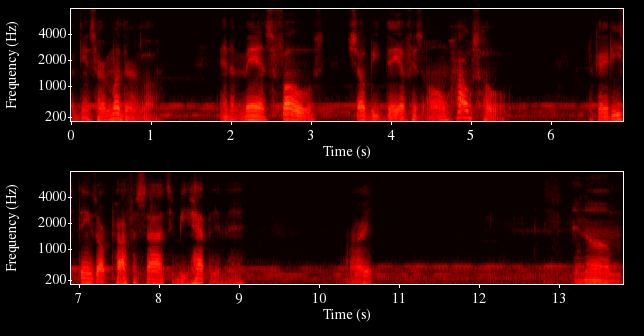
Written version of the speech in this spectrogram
against her mother in law. And a man's foes shall be they of his own household. Okay, these things are prophesied to be happening, man. All right. And um,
